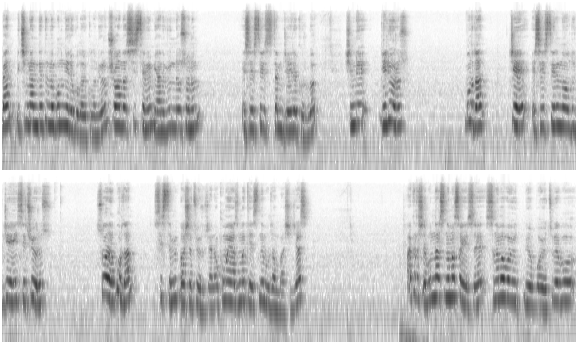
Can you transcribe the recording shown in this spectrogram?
Ben biçimlendirdim ve bunun yedek olarak kullanıyorum. Şu anda sistemim yani Windows 10'um SSD sistem C ile kurulu. Şimdi geliyoruz. Buradan C, SSD'nin olduğu C'yi seçiyoruz. Sonra buradan sistemi başlatıyoruz. Yani okuma yazma testine buradan başlayacağız. Arkadaşlar bunlar sınama sayısı, sınama boyut, boyutu ve bu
